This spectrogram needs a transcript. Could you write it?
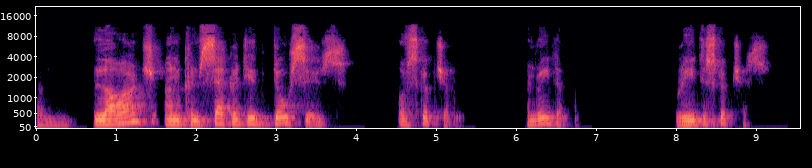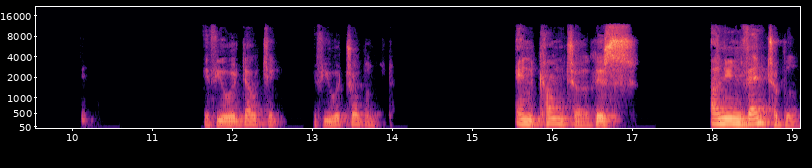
um, large and consecutive doses of scripture and read them. Read the scriptures. If you are doubting, if you are troubled, encounter this uninventable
